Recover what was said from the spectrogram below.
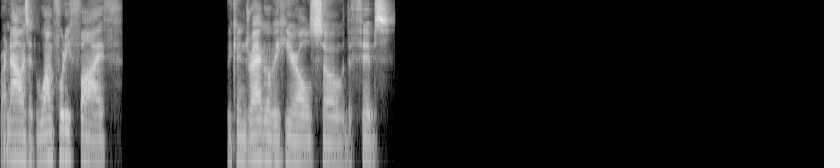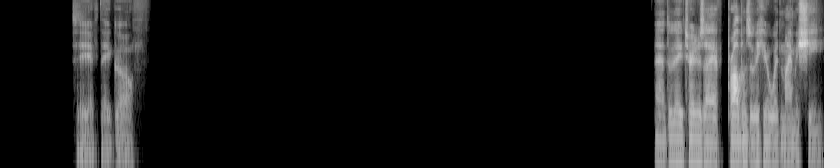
Right now it's at 145. We can drag over here also the fibs. See if they go. And today traders, I have problems over here with my machine.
